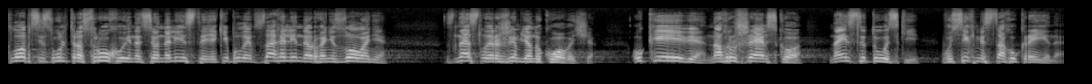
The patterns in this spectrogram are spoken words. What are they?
хлопці з ультрасруху і націоналісти, які були взагалі не організовані, знесли режим Януковича у Києві, на Грушевського, на Інститутській, в усіх містах України.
